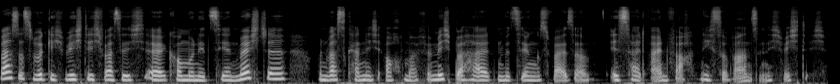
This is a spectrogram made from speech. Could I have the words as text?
was ist wirklich wichtig, was ich äh, kommunizieren möchte und was kann ich auch mal für mich behalten, beziehungsweise ist halt einfach nicht so wahnsinnig wichtig.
